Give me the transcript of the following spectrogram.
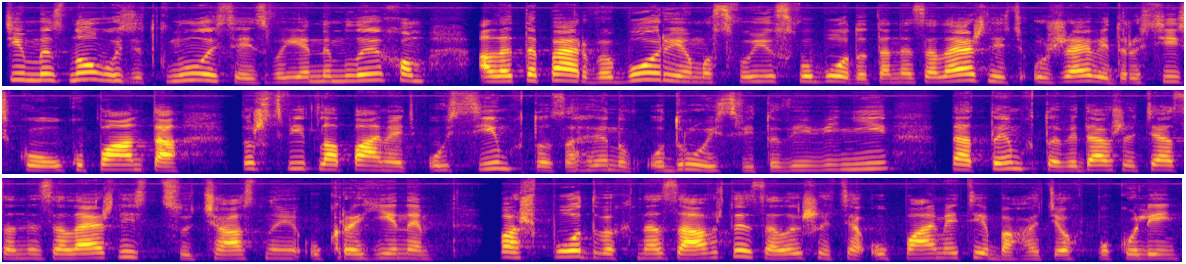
Втім, ми знову зіткнулися із воєнним лихом, але тепер виборюємо свою свободу та незалежність уже від російського окупанта. Тож світла пам'ять усім, хто загинув у Другій світовій війні, та тим, хто віддав життя за незалежність сучасної України. Ваш подвиг назавжди залишиться у пам'яті багатьох поколінь.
